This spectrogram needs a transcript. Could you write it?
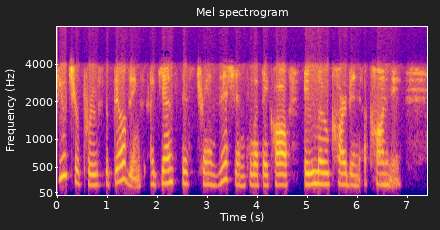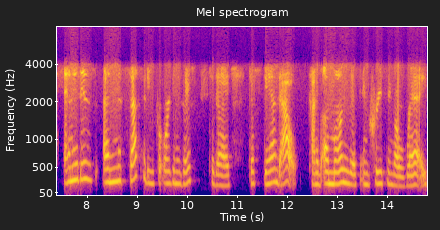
future proof the buildings against this transition to what they call a low carbon economy. And it is a necessity for organizations today to stand out kind of among this increasing array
